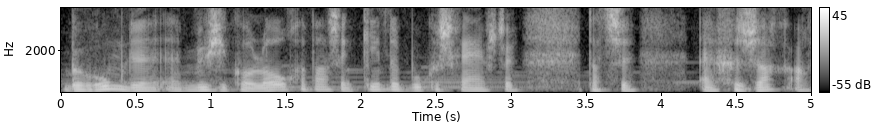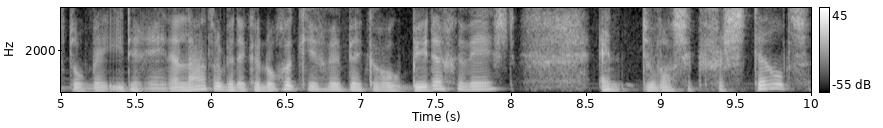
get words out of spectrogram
beroemde uh, muzikologe was, een kinderboekenschrijfster, dat ze gezag afdoen bij iedereen. En later ben ik er nog een keer geweest, ben ik er ook binnen geweest. En toen was ik versteld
